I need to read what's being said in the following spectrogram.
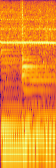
Música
